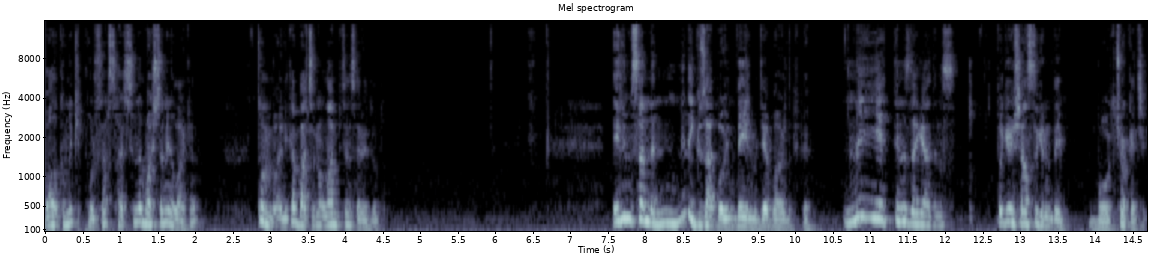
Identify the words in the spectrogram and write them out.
Balkondaki polisler saçlarına başlarını yolarken Tom ve Anika bahçeden olan biteni seyrediyordu. Elim sende ne de güzel bir oyun değil mi diye bağırdı Pipi. Ne iyi ettiniz de geldiniz. Bugün şanslı günündeyim. Bu çok açık.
